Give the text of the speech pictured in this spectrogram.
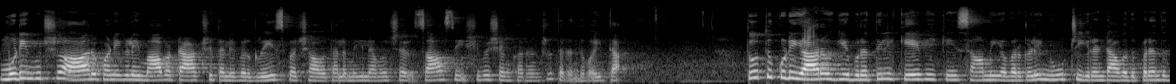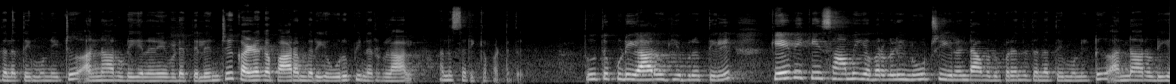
முடிவுற்ற ஆறு பணிகளை மாவட்ட ஆட்சித்தலைவர் கிரேஸ் பச்சாவ் தலைமையில் அமைச்சர் சாசி சிவசங்கர் என்று திறந்து வைத்தார். தூத்துக்குடி ஆரோக்கியபுரத்தில் கே வி கே சாமி அவர்களின் நூற்றி இரண்டாவது பிறந்த தினத்தை முன்னிட்டு அன்னாருடைய நினைவிடத்தில் இன்று கழக பாரம்பரிய உறுப்பினர்களால் அனுசரிக்கப்பட்டது. தூத்துக்குடி ஆரோக்கியபுரத்தில் கே வி கே சாமி அவர்களின் நூற்றி இரண்டாவது பிறந்த தினத்தை முன்னிட்டு அன்னாருடைய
